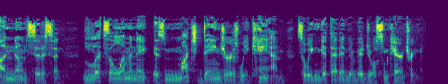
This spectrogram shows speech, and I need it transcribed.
unknown citizen. Let's eliminate as much danger as we can so we can get that individual some care and treatment.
